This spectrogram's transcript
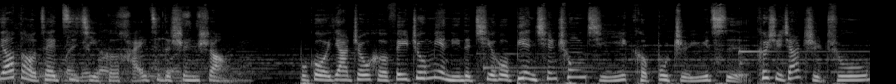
压倒在自己和孩子的身上。”不过，亚洲和非洲面临的气候变迁冲击可不止于此。科学家指出，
